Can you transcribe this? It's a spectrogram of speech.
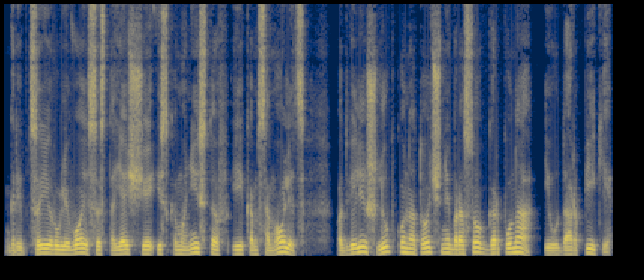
Гребцы и рулевой, состоящие из коммунистов и комсомолец, подвели шлюпку на точный бросок гарпуна и удар пики.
